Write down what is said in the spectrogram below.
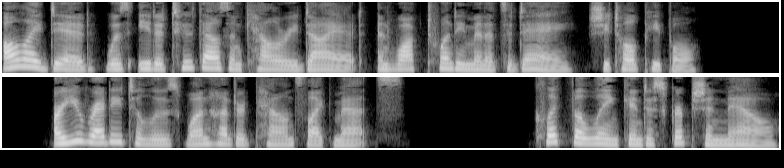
All I did was eat a 2000 calorie diet and walk 20 minutes a day, she told people. Are you ready to lose 100 pounds like Metz? Click the link in description now.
